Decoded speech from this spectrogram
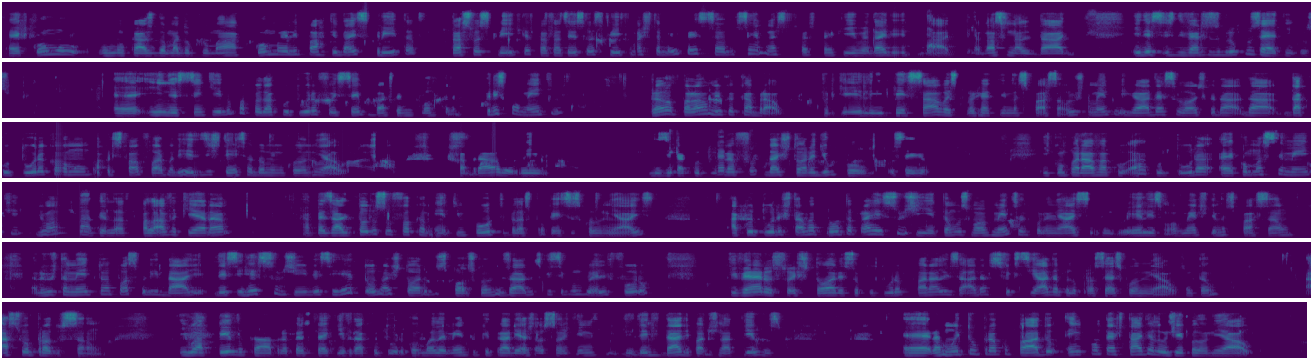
é, como, no caso do Amadou Krumah, como ele partiu da escrita para suas críticas, para fazer suas críticas, mas também pensando sempre nessa perspectiva da identidade, da nacionalidade e desses diversos grupos étnicos. É, e, nesse sentido, o papel da cultura foi sempre bastante importante, principalmente para o Amílcar Cabral, porque ele pensava esse projeto de emancipação justamente ligado a essa lógica da, da, da cultura como a principal forma de resistência ao domínio colonial. Cabral, ele dizia que a cultura era fruto da história de um povo, ou seja, e comparava a, cultura é, como uma semente de uma planta. Ela falava que era, apesar de todo o sufocamento imposto pelas potências coloniais, a cultura estava pronta para ressurgir. Então, os movimentos anticoloniais, segundo eles, movimentos de emancipação, era justamente uma possibilidade desse ressurgir, desse retorno à história dos povos colonizados, que, segundo ele, foram tiveram sua história, sua cultura paralisada, asfixiada pelo processo colonial. Então, a sua produção e o apelo para a perspectiva da cultura como elemento que traria as noções de identidade para os nativos era muito preocupado em contestar a ideologia colonial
